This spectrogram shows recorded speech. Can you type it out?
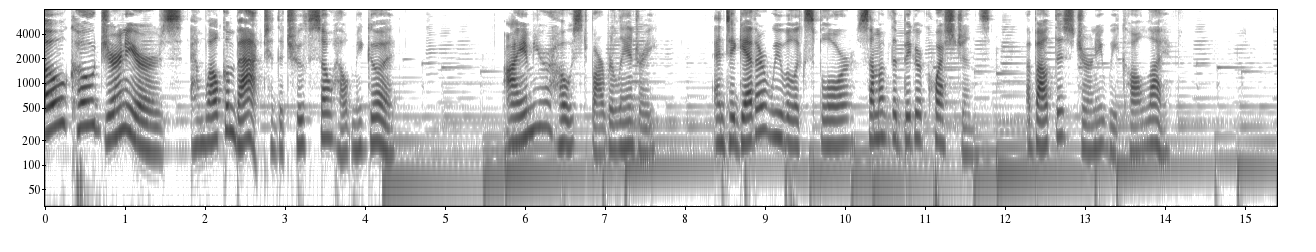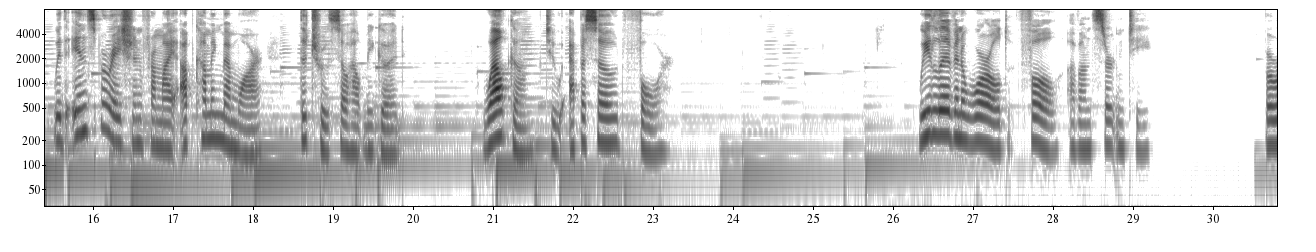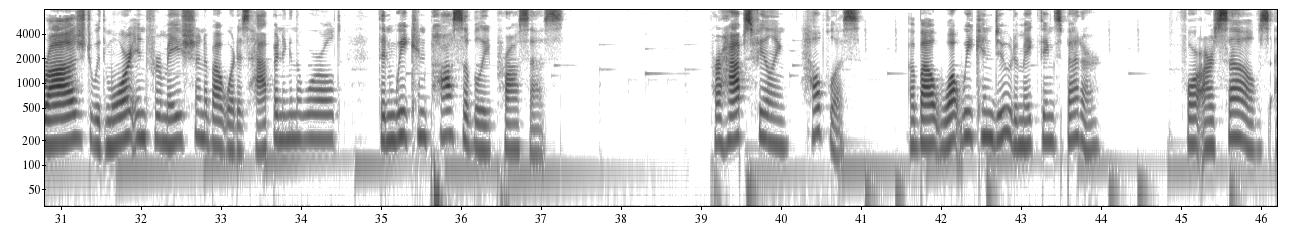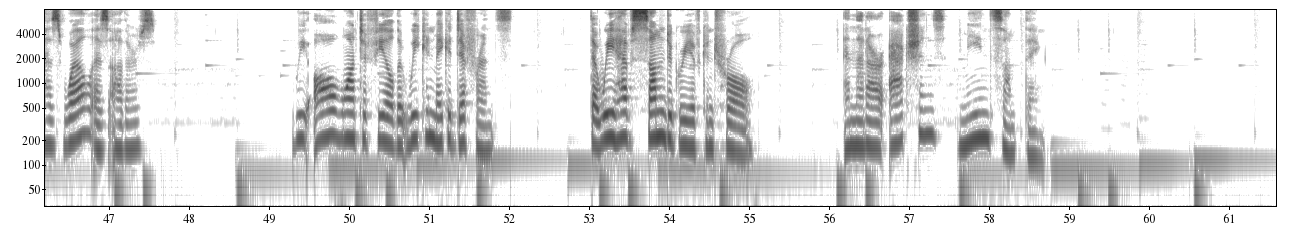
Hello, Co-Journeyers, and welcome back to The Truth So Help Me Good. I am your host, Barbara Landry, and together we will explore some of the bigger questions about this journey we call life. With inspiration from my upcoming memoir, The Truth So Help Me Good. Welcome to episode 4. We live in a world full of uncertainty barraged with more information about what is happening in the world than we can possibly process. Perhaps feeling helpless about what we can do to make things better for ourselves as well as others. We all want to feel that we can make a difference, that we have some degree of control, and that our actions mean something.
